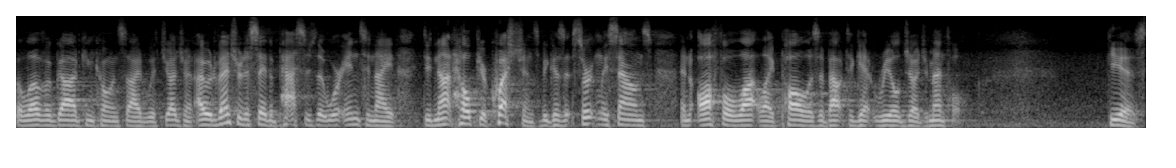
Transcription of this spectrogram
the love of God can coincide with judgment. I would venture to say the passage that we're in tonight did not help your questions because it certainly sounds an awful lot like Paul is about to get real judgmental. He is.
